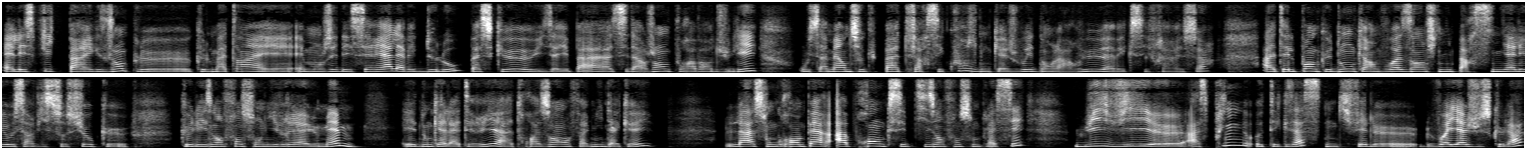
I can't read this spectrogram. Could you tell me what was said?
elle explique par exemple euh, que le matin, elle, mangeait des céréales avec de l'eau parce qu'ils euh, n'avaient pas assez d'argent pour avoir du lait ou sa mère ne s'occupe pas de faire ses courses, donc elle jouait dans la rue avec ses frères et sœurs. À tel point que donc un voisin finit par signaler aux services sociaux que, que les enfants sont livrés à eux-mêmes. Et donc, elle atterrit à trois ans en famille d'accueil. Là, son grand-père apprend que ses petits-enfants sont placés. Lui vit euh, à Spring, au Texas, donc il fait le, voyage jusque-là.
